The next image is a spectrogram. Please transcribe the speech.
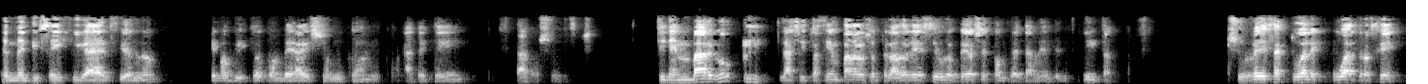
en 26 GHz, ¿no? Que hemos visto con Verizon y con, con ATT en Estados Unidos. Sin embargo, la situación para los operadores europeos es completamente distinta. Sus redes actuales 4G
